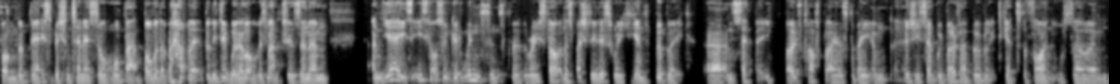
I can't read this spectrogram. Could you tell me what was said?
fond of the exhibition tennis or, or, that bothered about it, but he did win a lot of his matches, and um, and yeah, he's he's got some good wins since the, the restart, and especially this week against Bublik uh, and Seppi, both tough players to beat. And as you said, we both had Bublik to get to the final. So um,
